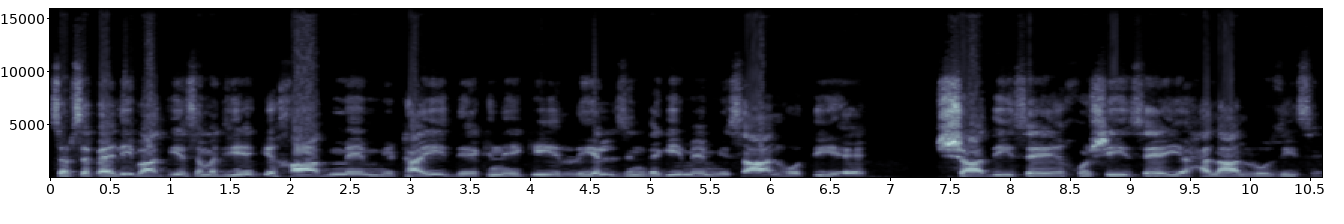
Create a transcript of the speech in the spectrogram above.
سب سے پہلی بات یہ سمجھیے کہ خواب میں مٹھائی دیکھنے کی ریئل زندگی میں مثال ہوتی ہے شادی سے، خوشی سے یا حلال روزی سے۔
